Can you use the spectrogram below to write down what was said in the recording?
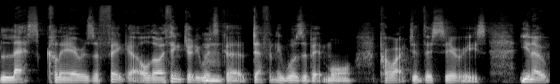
less clear as a figure, although I think Jodie mm. Whittaker definitely was a bit more proactive this series. You know,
